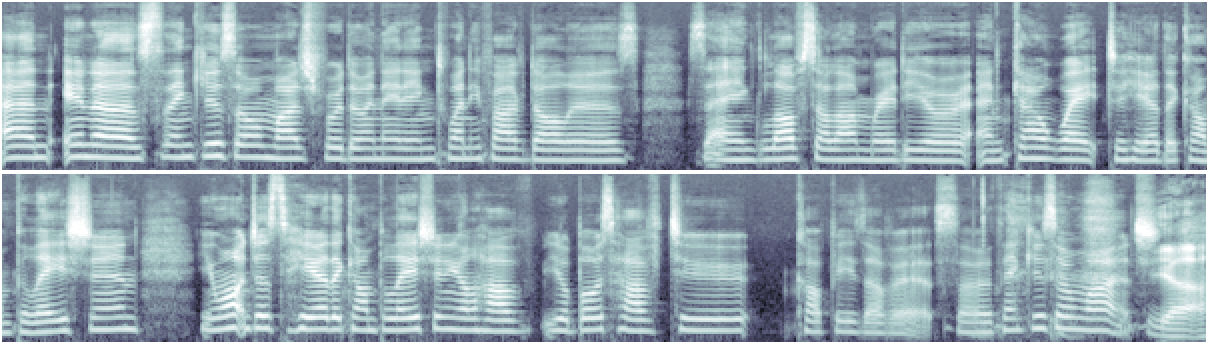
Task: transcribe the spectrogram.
And Ines, thank you so much for donating twenty five dollars. Saying love Salaam Radio and can't wait to hear the compilation. You won't just hear the compilation; you'll have you'll both have two copies of it. So thank you so much. Yeah,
